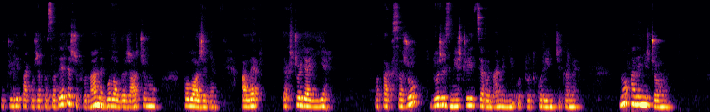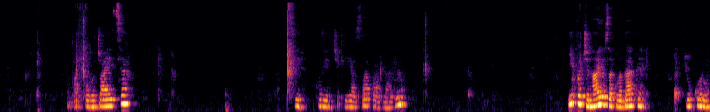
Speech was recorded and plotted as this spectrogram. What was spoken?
Хочу її так уже посадити, щоб вона не була в лежачому положенні. Але якщо я її отак сажу, дуже зміщується вона мені отут корінчиками. Ну, але нічого. Отак виходить. Ці корінчики я заправляю. І починаю закладати цю кору.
